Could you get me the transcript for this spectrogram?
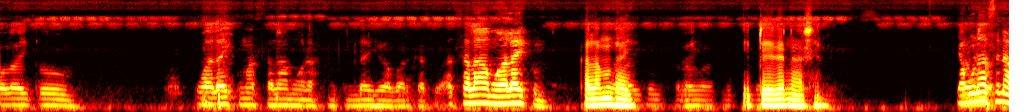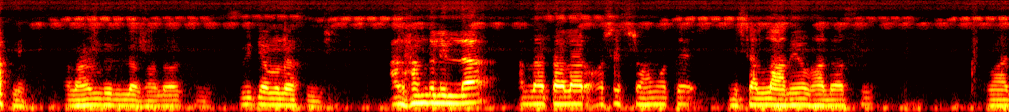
আলাইকুম। ওয়ালাইকুম আসসালাম আলাইকুম। কালাম ভাই। একটু এখানে আসেন। কেমন আছেন আপনি? আলহামদুলিল্লাহ ভালো আছি। তুই কেমন আছিস? আলহামদুলিল্লাহ আল্লাহ তাআলার অশেষ রহমতে ইনশাল্লাহ আমিও ভালো আছি। আমার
